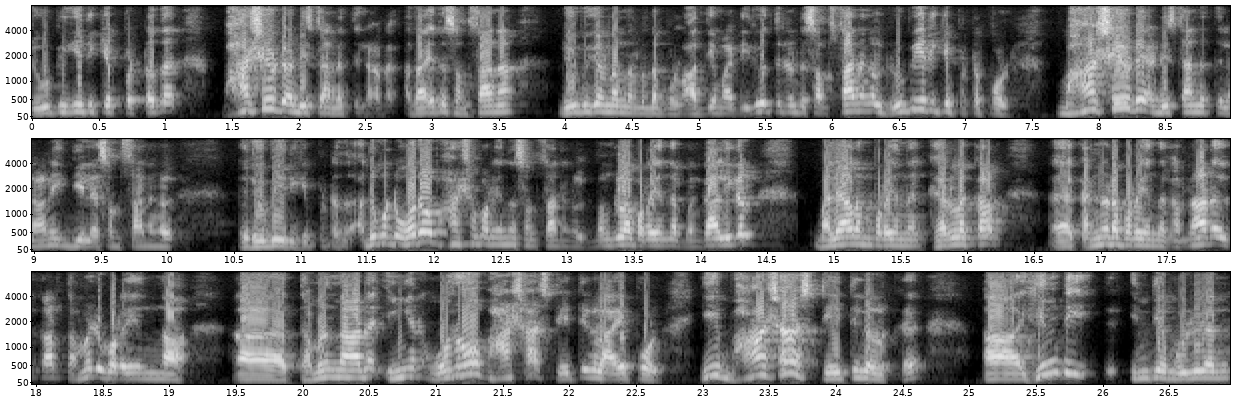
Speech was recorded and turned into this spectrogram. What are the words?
രൂപീകരിക്കപ്പെട്ടത് ഭാഷയുടെ അടിസ്ഥാനത്തിലാണ്. അതായത് സംസ്ഥാന രൂപീകരണം നടന്നപ്പോൾ ആദ്യമായിട്ട് ഇരുപത്തിരണ്ട് സംസ്ഥാനങ്ങൾ രൂപീകരിക്കപ്പെട്ടപ്പോൾ ഭാഷയുടെ അടിസ്ഥാനത്തിലാണ് ഇന്ത്യയിലെ സംസ്ഥാനങ്ങൾ രൂപീകരിക്കപ്പെട്ടത്. അതുകൊണ്ട് ഓരോ ഭാഷ പറയുന്ന സംസ്ഥാനങ്ങൾ ബംഗ്ല പറയുന്ന ബംഗാളികൾ മലയാളം പറയുന്ന കേരളക്കാർ കന്നഡ പറയുന്ന കർണാടകക്കാർ തമിഴ് പറയുന്ന തമിഴ്നാട് ഇങ്ങനെ ഓരോ ഭാഷാ സ്റ്റേറ്റുകളായപ്പോൾ ഈ ഭാഷാ സ്റ്റേറ്റുകൾക്ക് ഹിന്ദി ഇന്ത്യ മുഴുവൻ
